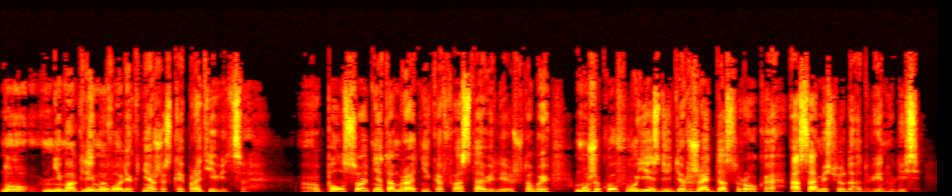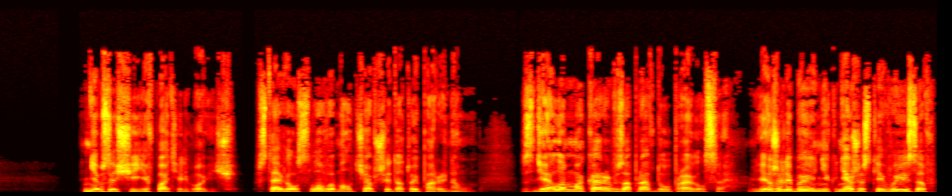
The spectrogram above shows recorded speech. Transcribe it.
Ну, не могли мы воле княжеской противиться. Полсотни там ратников оставили, чтобы мужиков в уезде держать до срока, а сами сюда двинулись. «Не взыщи, Евпатий Львович», — вставил слово, молчавший до той поры Наум. «С делом Макаров заправду управился. Ежели бы не княжеский вызов,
